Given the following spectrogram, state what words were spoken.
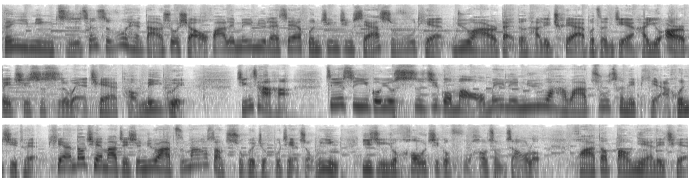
跟一名自称是武汉大学校花的美女呢闪婚仅仅三十五天，女娃儿带着她的全部证件，还有二百七十四万潜逃美国。经查哈，这是一个由十几个貌美的女娃娃组成的骗婚集团。骗到钱嘛，这些女娃子马上出国就不见踪影。已经有好几个富豪中招了，花到包年的钱，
